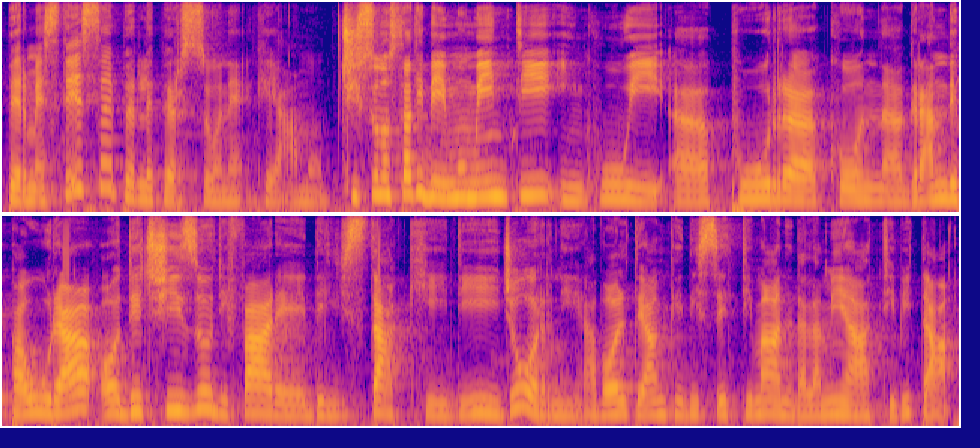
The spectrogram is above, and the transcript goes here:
per me stessa e per le persone che amo. Ci sono stati dei momenti in cui, uh, pur con grande paura, ho deciso di fare degli stacchi di giorni, a volte anche di settimane dalla mia attività,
